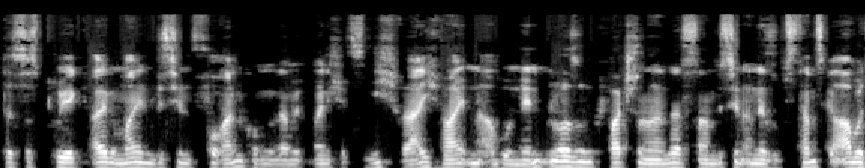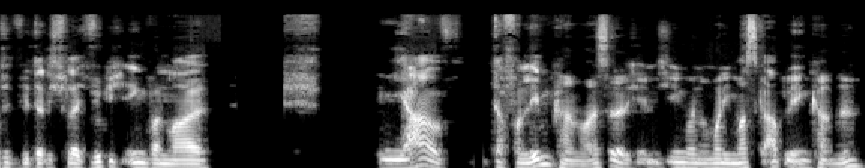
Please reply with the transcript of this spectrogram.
dass das Projekt allgemein ein bisschen vorankommt. Und damit meine ich jetzt nicht Reichweiten, Abonnenten oder so ein Quatsch, sondern dass da ein bisschen an der Substanz gearbeitet wird, dass ich vielleicht wirklich irgendwann mal, ja, davon leben kann, weißt du, dass ich endlich irgendwann nochmal die Maske ablegen kann, ne?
